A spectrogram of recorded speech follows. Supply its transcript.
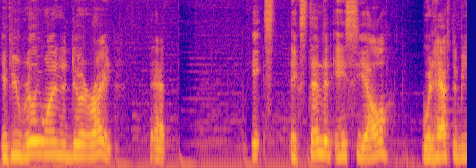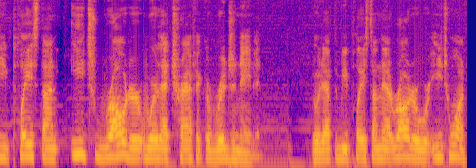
If you really wanted to do it right, that extended ACL would have to be placed on each router where that traffic originated. It would have to be placed on that router where each one.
